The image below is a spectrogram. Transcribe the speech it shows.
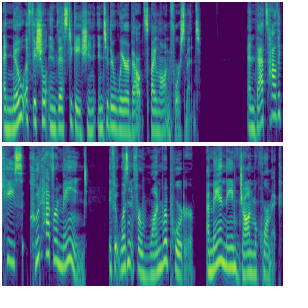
and no official investigation into their whereabouts by law enforcement. And that's how the case could have remained if it wasn't for one reporter, a man named John MacCormack,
